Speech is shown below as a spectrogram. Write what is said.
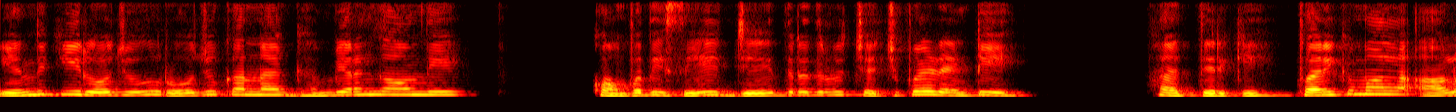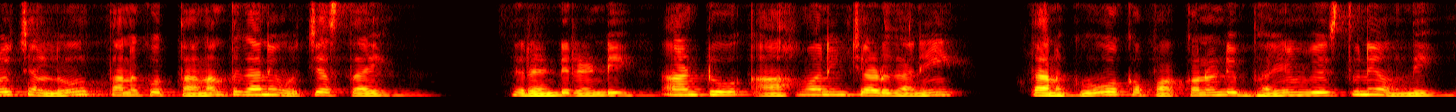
ఎందుకు ఈరోజు రోజు? రోజు కన్నా గంభీరంగా ఉంది. కొంపదీసి జయద్రథుడు చచ్చిపోయాడేంటి? హత్తిరికి పనికిమాల ఆలోచనలు తనకు తనంతగానే వచ్చేస్తాయి. రండి రండి అంటూ ఆహ్వానించాడు గాని తనకు ఒక పక్క నుండి భయం వేస్తూనే ఉంది.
